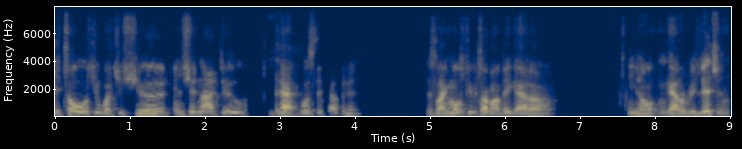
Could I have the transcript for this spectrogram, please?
it told you what you should and should not do. That mm-hmm. was the covenant. It's like most people talk about they got a, you know, got a religion.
